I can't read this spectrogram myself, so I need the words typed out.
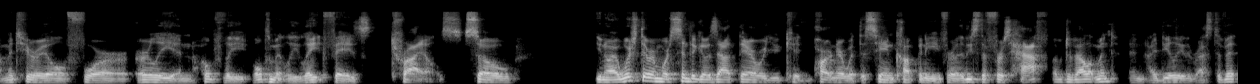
material for early and hopefully ultimately late phase trials. So, you know, I wish there were more Synthegos out there where you could partner with the same company for at least the first half of development and ideally the rest of it.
